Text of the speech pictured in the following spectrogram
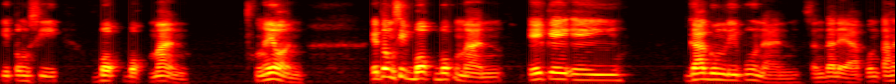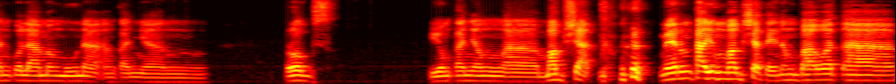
itong si Bokbokman. Ngayon, itong si Bokbokman aka Gagong Lipunan, sandali ah, puntahan ko lamang muna ang kanyang Rogs yung kanyang uh, mugshot. Meron tayong mugshot eh ng bawat uh,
